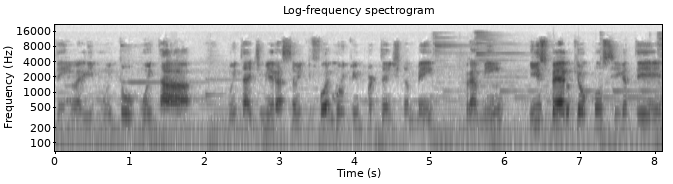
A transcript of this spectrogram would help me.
tenho ali muito, muita, muita admiração e que foi muito importante também para mim. e espero que eu consiga ter,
